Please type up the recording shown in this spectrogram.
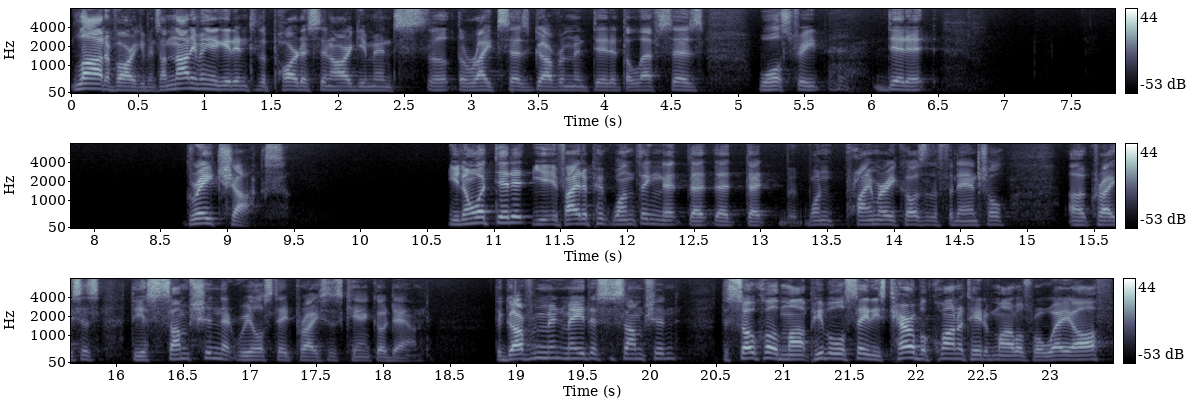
A lot of arguments. I'm not even going to get into the partisan arguments. The, the right says government did it, the left says Wall Street did it. Great shocks. You know what did it? If I had to pick one thing that, that, that, that one primary cause of the financial uh, crisis, the assumption that real estate prices can't go down. The government made this assumption. The so-called people will say these terrible quantitative models were way off.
